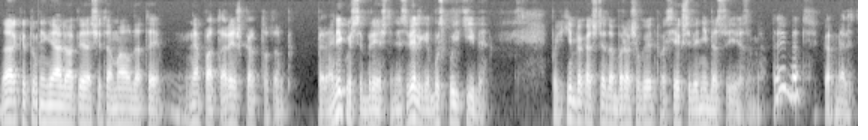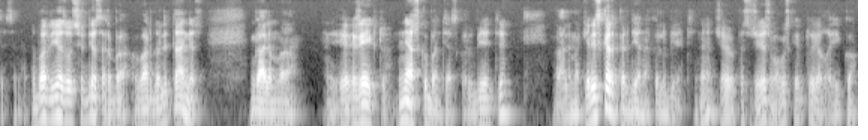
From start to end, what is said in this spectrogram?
dar kitų knygelių apie šitą maldą, tai nepatarai iš karto per nelik užsibriežti, nes vėlgi bus puikybė puikybė, kad štai dabar aš jau greit pasieksiu vienybę su Jėzumi. Taip, bet ką melstis. Dabar Jėzaus širdies arba vardo litanės galima, reiktų neskubant jas kalbėti, galima kelis kart per dieną kalbėti. Ne? Čia pasižiūrės žmogus, kaip turi laiko.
